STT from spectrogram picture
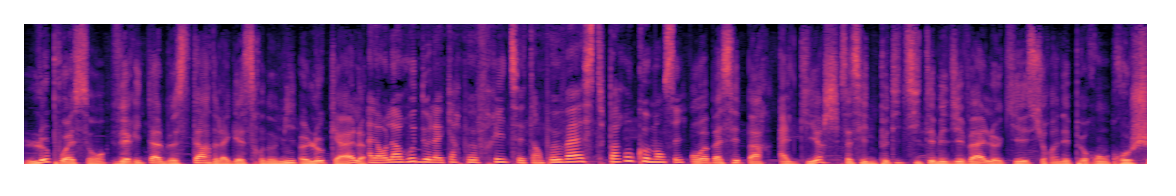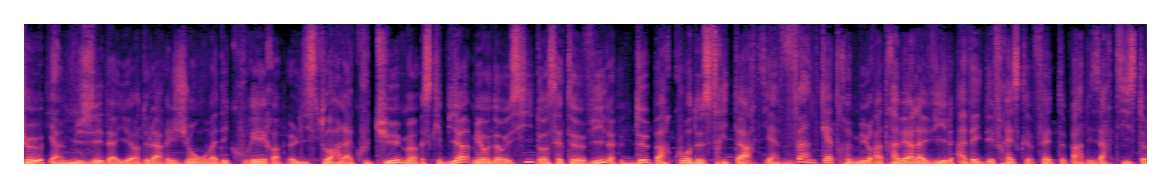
le poisson, véritable star de la gastronomie locale. Alors, la route de la carpe frite, c'est un peu vaste. Par où commencer? On va passer par Alkirch. Ça, c'est une petite cité médiévale qui est sur un éperon rocheux. Il y a un musée d'ailleurs de la région. On va découvrir l'histoire, la coutume, ce qui est bien. Mais on a aussi dans cette ville deux parcours de street art. Il y a 24 murs à travers la ville avec des fresques faites par des artistes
